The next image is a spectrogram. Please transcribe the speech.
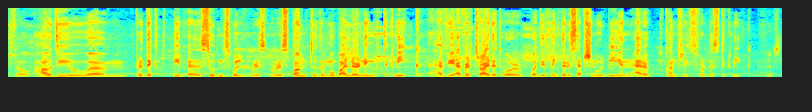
So how do you um, predict peop- uh, students will res- respond to the mobile learning technique? Have you ever tried it or what do you think the reception will be in Arab countries for this technique? Yes.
